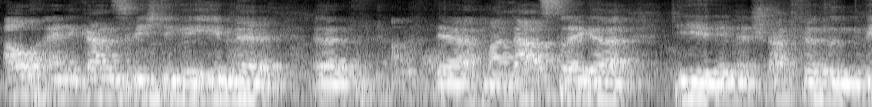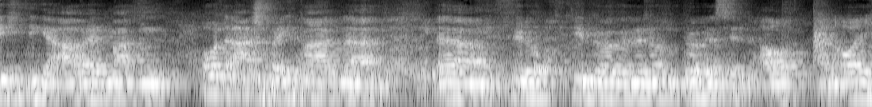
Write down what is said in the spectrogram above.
auch eine ganz wichtige Ebene äh, der Mandatsträger, die in den Stadtvierteln wichtige Arbeit machen und Ansprechpartner ähm, für die Bürgerinnen und Bürger sind. Auch an euch,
